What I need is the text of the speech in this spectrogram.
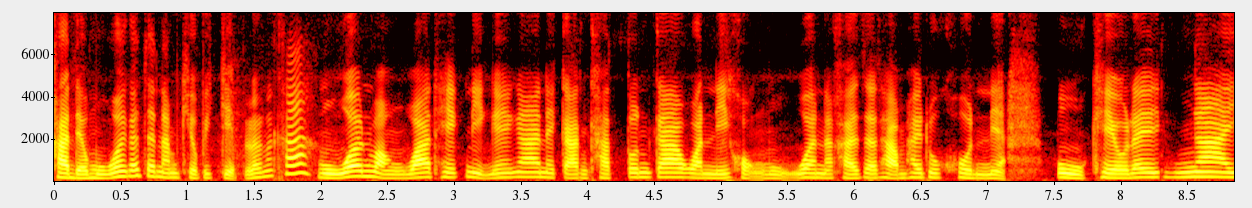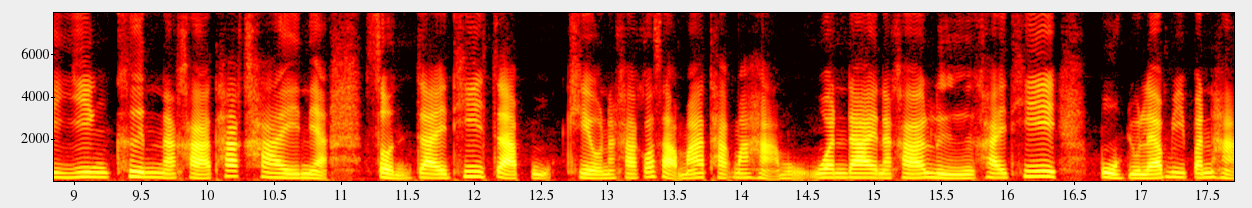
ค่ะเดี๋ยวหมูอ้วนก็จะนำเขียวไปเก็บแล้วนะคะ หมูอ้วนหวังว่าเทคนิคง่าย ๆ ในการคัดต้นก้าวันนี้ของหมูอ้วนนะคะ จะทำให้ทุกคนเนี่ยปลูกเคลได้ง่ายยิ่งขึ้นนะคะ ถ้าใครเนี่ยสนใจที่จะปลูกเคลนะคะ ก็สามารถทักมาหาหมูอ้วนได้นะคะ หรือใครที่ปลูกอยู่แล้วมีปัญหา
